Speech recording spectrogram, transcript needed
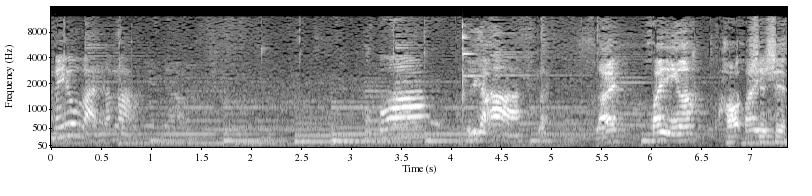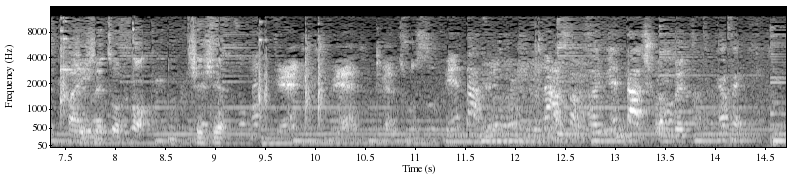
没有碗的嘛。火锅啊，李卡，来，欢迎啊！好谢谢欢迎谢谢来做客。谢谢。袁袁袁厨师，袁大袁大呃袁大厨。干杯！你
